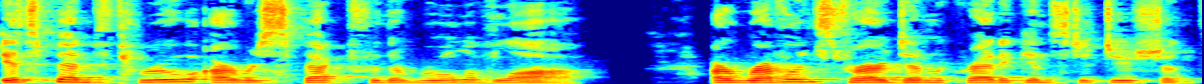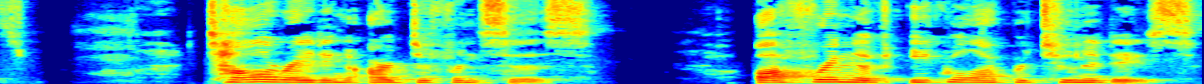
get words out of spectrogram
It's been through our respect for the rule of law, our reverence for our democratic institutions, tolerating our differences, offering of equal opportunities,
